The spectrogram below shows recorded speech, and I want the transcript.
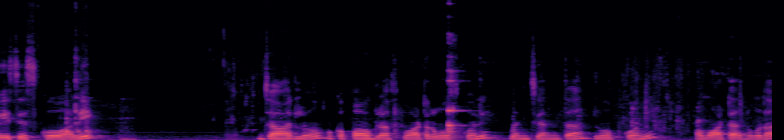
వేసేసుకోవాలి. జార్లో ఒక పావు గ్లాస్ వాటర్ పోసుకొని మంచిగా అంతా లోపుకొని ఆ వాటర్ను కూడా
